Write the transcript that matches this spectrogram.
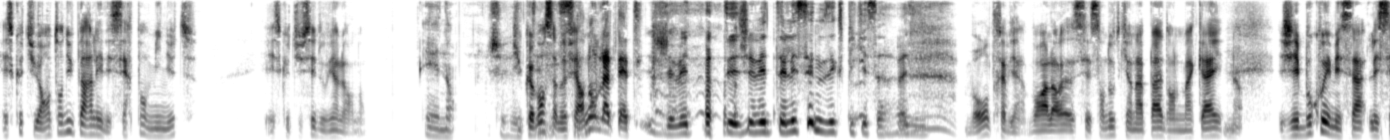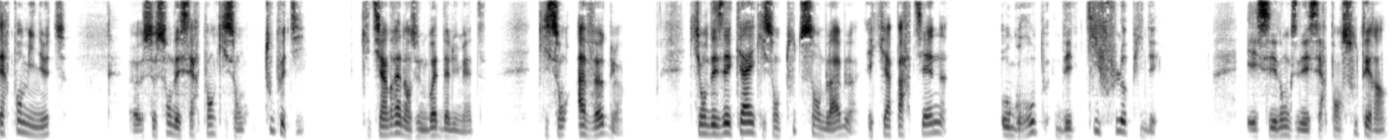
Est-ce que tu as entendu parler des serpents minutes? Et est-ce que tu sais d'où vient leur nom? Eh non. tu commences à me faire non de la tête. Je vais, te, je vais te laisser nous expliquer ça. Vas-y. Bon, très bien. Bon, alors c'est sans doute qu'il n'y en a pas dans le Macaï. Non. J'ai beaucoup aimé ça. Les serpents minutes, euh, ce sont des serpents qui sont tout petits, qui tiendraient dans une boîte d'allumettes, qui sont aveugles qui ont des écailles qui sont toutes semblables et qui appartiennent au groupe des typhlopidés. Et c'est donc des serpents souterrains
